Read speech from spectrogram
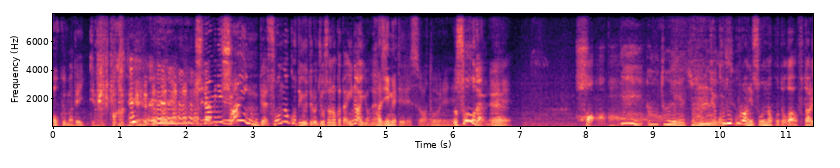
奥まで行ってみるとかね ちなみに社員でそんなこと言うてる女性の方いないよね？初めてですわ、トイレで。そうだよね。えはあ。あのトイレはちょっとなんでこの頃にそんなことが二人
